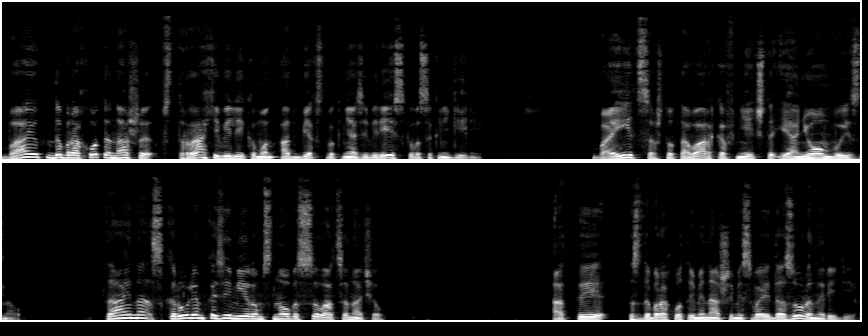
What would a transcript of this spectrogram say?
Бают доброхоты наши в страхе великом он от бегства князя Верейского со княгиней. Боится, что Товарков нечто и о нем вызнал. Тайно с крулем Казимиром снова ссылаться начал. А ты с доброхотами нашими свои дозоры наряди,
